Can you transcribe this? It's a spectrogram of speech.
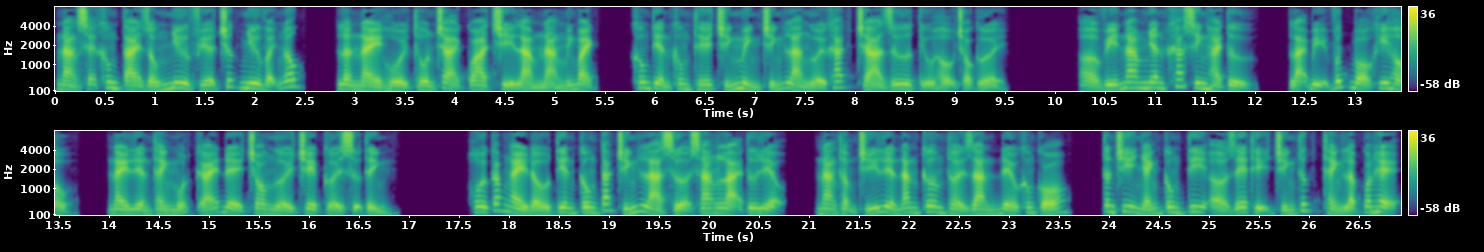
nàng sẽ không tái giống như phía trước như vậy ngốc, lần này hồi thôn trải qua chỉ làm nàng minh bạch, không tiền không thế chính mình chính là người khác trả dư tiểu hậu trò cười. Ở vì nam nhân khác sinh hài tử, lại bị vứt bỏ khi hầu, này liền thành một cái để cho người chê cười sự tình. Hồi cấp ngày đầu tiên công tác chính là sửa sang lại tư liệu, nàng thậm chí liền ăn cơm thời gian đều không có, tân chi nhánh công ty ở dê thị chính thức thành lập quan hệ,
